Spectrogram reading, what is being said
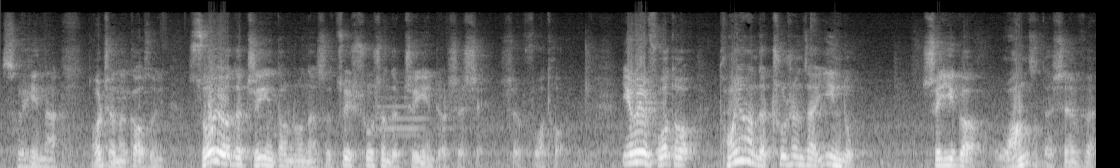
所以呢，我只能告诉你，所有的指引当中呢，是最殊胜的指引者是谁？是佛陀。因为佛陀同样的出生在印度，是一个王子的身份，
